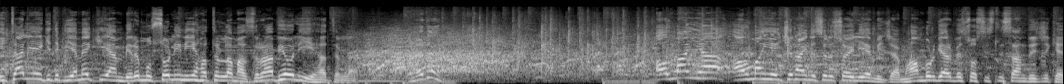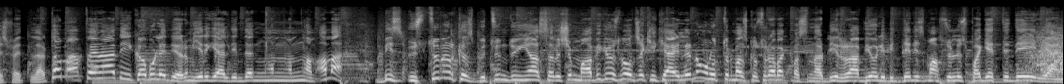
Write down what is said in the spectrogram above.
İtalya'ya gidip yemek yiyen biri Mussolini'yi hatırlamaz. Ravioli'yi hatırlar. Neden? Almanya, Almanya için aynısını söyleyemeyeceğim. Hamburger ve sosisli sandviçi keşfettiler. Tamam fena değil kabul ediyorum. Yeri geldiğinde nam nam nam. Ama biz üstün ırkız bütün dünya sarışın mavi gözlü olacak hikayelerini unutturmaz kusura bakmasınlar. Bir ravioli bir deniz mahsullü spagetti değil yani.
